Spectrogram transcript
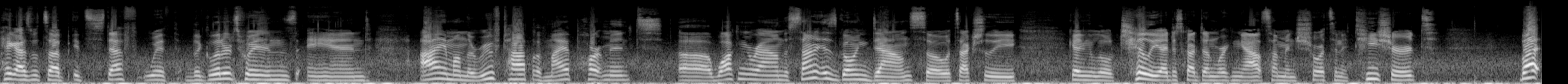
Hey guys, what's up? It's Steph with the Glitter Twins, and I am on the rooftop of my apartment uh, walking around. The sun is going down, so it's actually getting a little chilly. I just got done working out, so I'm in shorts and a t shirt. But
